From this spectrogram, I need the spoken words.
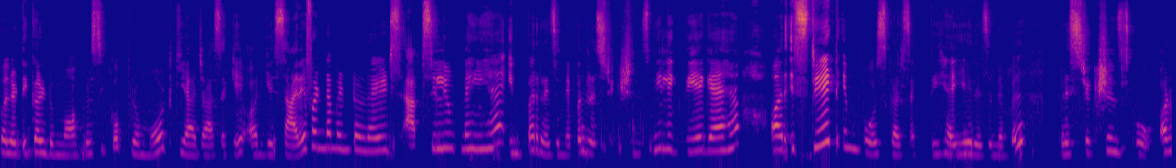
पॉलिटिकल डेमोक्रेसी को प्रमोट किया जा सके और ये सारे फंडामेंटल राइट्स एब्सोल्यूट नहीं है, इन पर रिजनेबल रिस्ट्रिक्शंस भी लिख दिए गए हैं और स्टेट इम्पोज कर सकती है ये रिजनेबल रिस्ट्रिक्शंस को और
